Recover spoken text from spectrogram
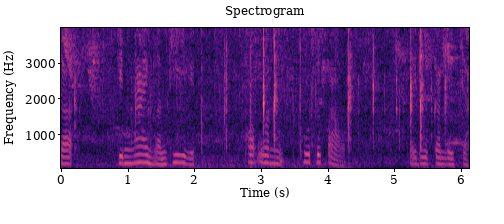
จะกินง่ายเหมือนที่พ่ออ้วนพูดหรือเปล่า ไปดูกันเลยจ้ะ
